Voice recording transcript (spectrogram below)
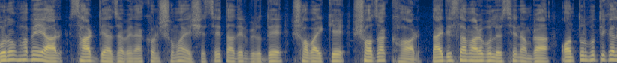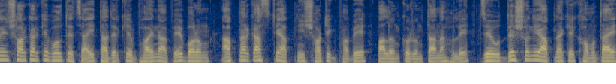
কোনোভাবেই আর ছাড় দেওয়া যাবে না। এখন সময় এসেছে তাদের বিরুদ্ধে সবাইকে সজাগ হওয়ার। নাইদ ইসলাম আরও বলেছেন, আমরা অন্তর্বর্তীকালীন সরকারকে বলতে চাই, তাদেরকে ভয় না পেয়ে বরং আপনার কাজটি আপনি সঠিকভাবে পালন করুন। তা না হলে যে উদ্দেশ্য নিয়ে আপনাকে ক্ষমতায়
